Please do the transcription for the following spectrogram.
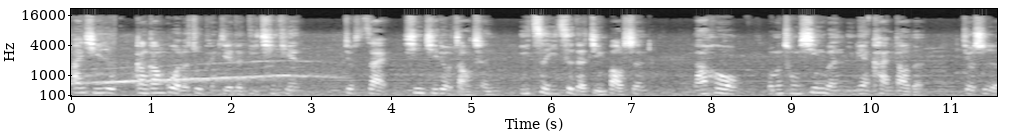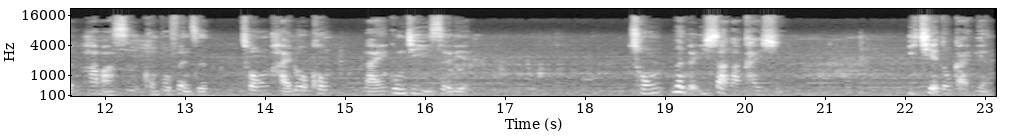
安息日刚刚过了祝棚节的第七天，就是在星期六早晨，一次一次的警报声，然后我们从新闻里面看到的，就是哈马斯恐怖分子从海落空来攻击以色列。从那个一刹那开始，一切都改变了。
